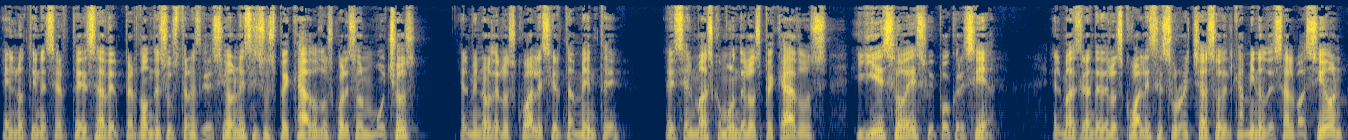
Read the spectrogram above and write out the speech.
Él no tiene certeza del perdón de sus transgresiones y sus pecados, los cuales son muchos, el menor de los cuales ciertamente es el más común de los pecados, y eso es su hipocresía, el más grande de los cuales es su rechazo del camino de salvación,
